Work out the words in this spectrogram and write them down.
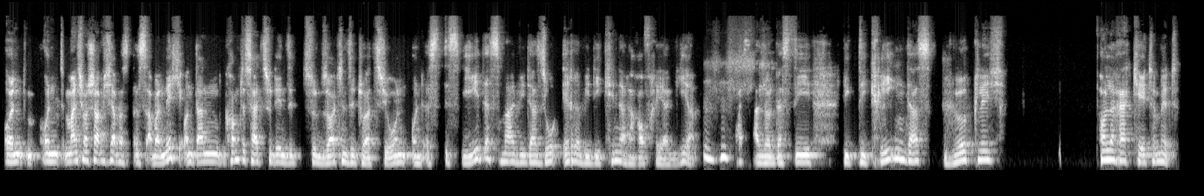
Und, und manchmal schaffe ich es aber nicht. Und dann kommt es halt zu, den, zu solchen Situationen. Und es ist jedes Mal wieder so irre, wie die Kinder darauf reagieren. Mhm. Also, dass die, die, die kriegen das wirklich volle Rakete mit.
